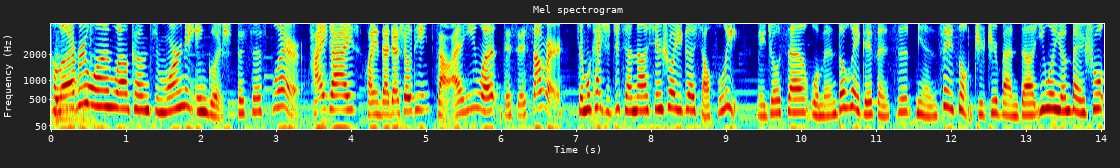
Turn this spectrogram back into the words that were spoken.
Hello everyone, welcome to Morning English. This is Blair. Hi guys，欢迎大家收听早安英文。This is Summer。节目开始之前呢，先说一个小福利。每周三我们都会给粉丝免费送纸质版的英文原版书。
